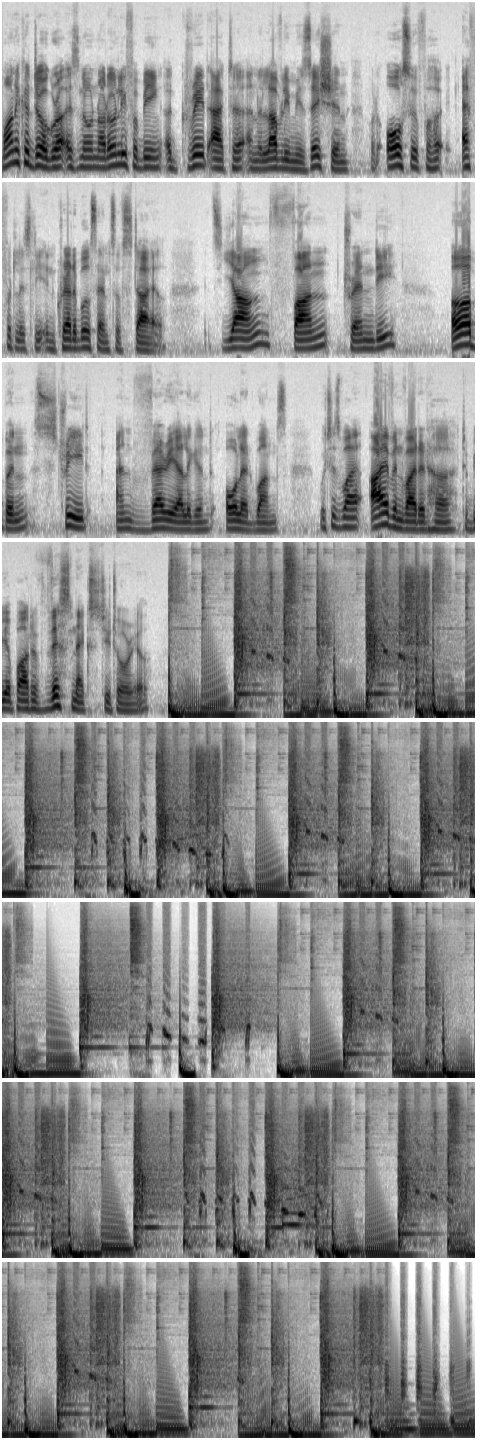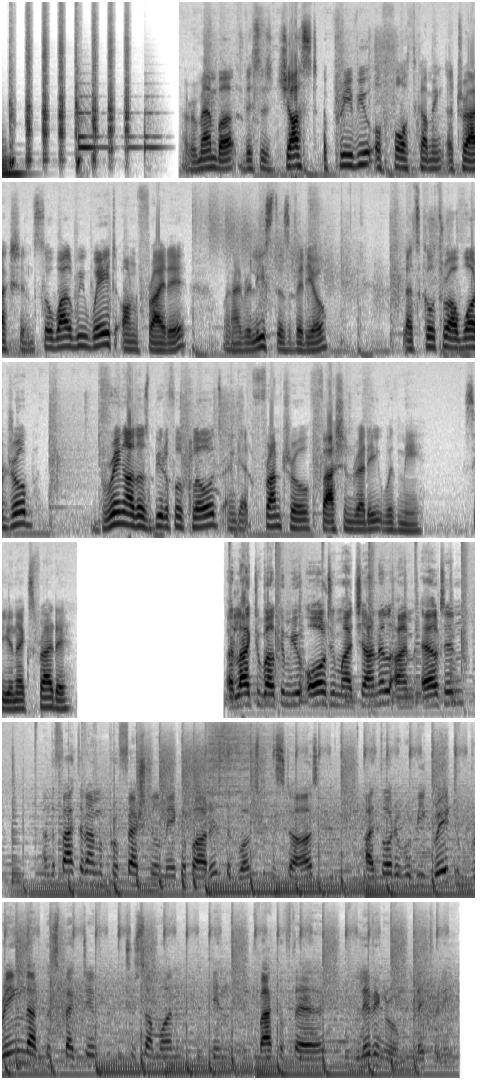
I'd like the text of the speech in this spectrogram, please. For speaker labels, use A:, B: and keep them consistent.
A: Monica Dogra is known not only for being a great actor and a lovely musician, but also for her effortlessly incredible sense of style. It's young, fun, trendy, urban, street, and very elegant all at once, which is why I've invited her to be a part of this next tutorial. Remember, this is just a preview of forthcoming attractions. So while we wait on Friday, when I release this video, let's go through our wardrobe, bring out those beautiful clothes and get front row fashion ready with me. See you next Friday. I'd like to welcome you all to my channel. I'm Elton and the fact that I'm a professional makeup artist that works with the stars, I thought it would be great to bring that perspective to someone in the back of their living room, literally.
